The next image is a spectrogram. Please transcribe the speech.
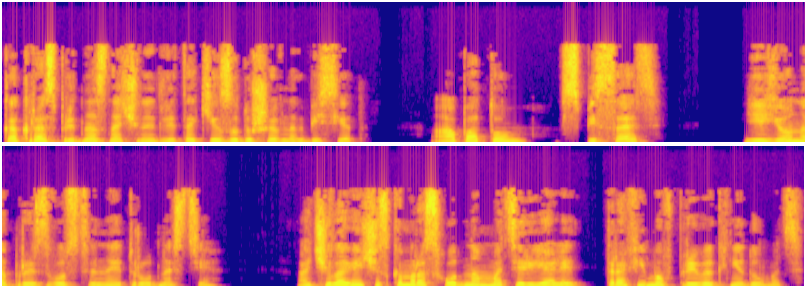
как раз предназначенный для таких задушевных бесед. А потом списать ее на производственные трудности. О человеческом расходном материале Трофимов привык не думать.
